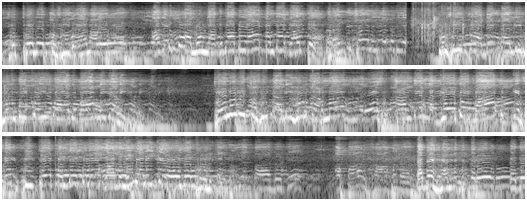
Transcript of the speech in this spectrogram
ਜਿੱਥੋਂ ਦੇ ਤੁਸੀਂ ਰਹਿਣ ਵਾਲੇ ਹੋ ਅਗਰ ਤੁਹਾਨੂੰ ਲੱਗਦਾ ਵੀ ਆਹ ਬੰਦਾ ਗਲਤ ਆ ਕੱਢਣੀ ਤੁਸੀਂ ਤੁਹਾਡੇ ਟੈਲੀਫੋਨ ਦੀ ਕੋਈ ਆਵਾਜ਼ ਬਾਹਰ ਨਹੀਂ ਜਾਣੀ। ਜਿਹਨੂੰ ਵੀ ਤੁਸੀਂ ਟੈਲੀਫੋਨ ਕਰਨਾ ਉਸ ਤਾਂਦੇ ਲੱਗੇ ਤੋਂ ਬਾਅਦ ਕਿਸੇ ਤੀਜੇ ਬੰਦੇ ਕੋਲ ਗੱਲ ਨਹੀਂ ਜਾਣੀ ਕਿ ਉਹਨੇ ਫੋਨ ਕੀਤਾ ਕਦੇ ਹਿੰਮਤ ਕਰੋ, ਕਦੇ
